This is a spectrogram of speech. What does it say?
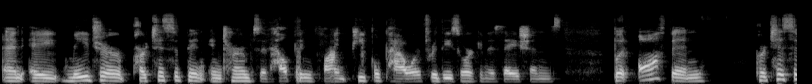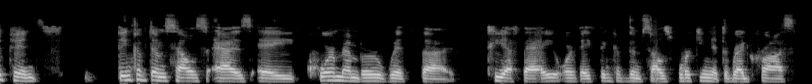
and a major participant in terms of helping find people power for these organizations. But often, participants think of themselves as a core member with uh, TFA or they think of themselves working at the Red Cross.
